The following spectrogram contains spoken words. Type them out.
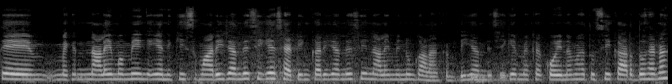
ਤੇ ਮੈਂ ਨਾਲੇ ਮੰਮੀ ਯਾਨੀ ਕਿ ਸਮਾਰੀ ਜਾਂਦੇ ਸੀਗੇ ਸੈਟਿੰਗ ਕਰੀ ਜਾਂਦੇ ਸੀ, ਨਾਲੇ ਮੈਨੂੰ ਗਾਲਾਂ ਕੱਢੀ ਜਾਂਦੇ ਸੀਗੇ। ਮੈਂ ਕਿਹਾ ਕੋਈ ਨਾ, ਮੈਂ ਤੁਸੀਂ ਕਰ ਦੋ, ਹੈਨਾ?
